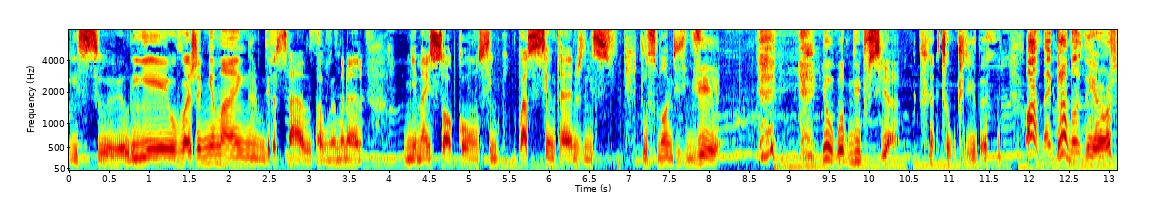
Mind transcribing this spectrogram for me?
Isso ali eu vejo a minha mãe, engraçado, de alguma maneira minha mãe, só com cinco, quase 60 anos, disse, telefonou-me e disse: Zé, eu vou-me divorciar. Tão querida. Oh, mãe, pelo amor de Deus!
